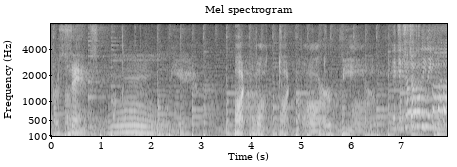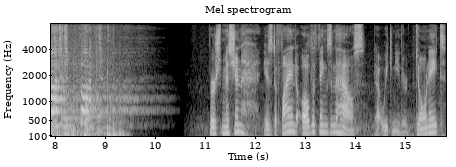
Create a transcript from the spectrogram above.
presents. Oh yeah. Butt fuck butt RV. It's totally fucked. Fucked. First mission is to find all the things in the house that we can either donate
